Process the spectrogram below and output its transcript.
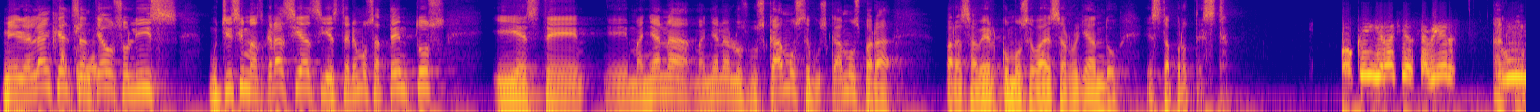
Miguel Ángel Santiago Solís, muchísimas gracias y estaremos atentos. Y este eh, mañana, mañana los buscamos, te buscamos para para saber cómo se va desarrollando esta protesta. Ok, gracias Javier. Un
